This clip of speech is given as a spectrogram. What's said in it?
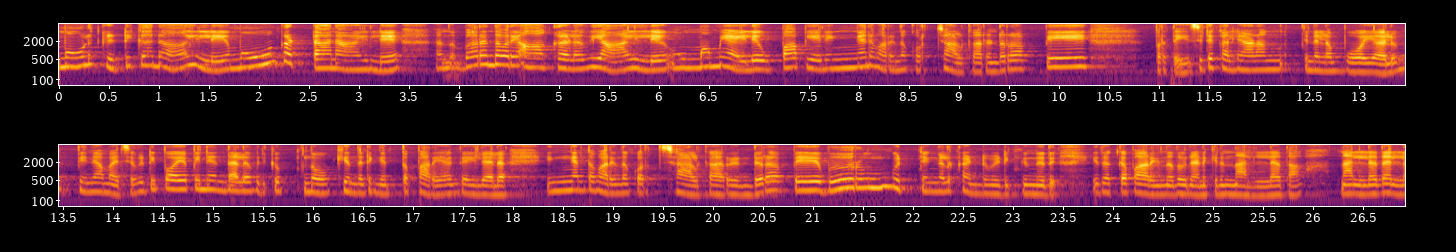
മോൾ കെട്ടിക്കാനായില്ലേ? മോൻ കെട്ടാനായില്ലേ? വേറെ എന്താ പറയുക ആ കിളവി ആയില്ലേ? ഉമ്മമ്മയായില്ലേ? ഉപ്പാപ്പിയായില്ലേ? ഇങ്ങനെ പറയുന്ന കുറച്ച് ആൾക്കാരുണ്ട്. റബ്ബേ പ്രത്യേകിച്ചിട്ട് കല്യാണത്തിനെല്ലാം പോയാലും പിന്നെ ആ മരിച്ച വീട്ടിൽ പോയാൽ പിന്നെ എന്തായാലും അവർക്ക് നോക്കി എന്നിട്ട് ഇങ്ങനത്തെ പറയാൻ കഴിയില്ലല്ലോ. ഇങ്ങനത്തെ പറയുന്ന കുറച്ച് ആൾക്കാരുണ്ട്. റബ്ബേ വെറും കുറ്റങ്ങൾ കണ്ടുപിടിക്കുന്നത്. ഇതൊക്കെ പറയുന്നത് ഒരു കണക്കിന് നല്ലതാ. നല്ലതല്ല.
